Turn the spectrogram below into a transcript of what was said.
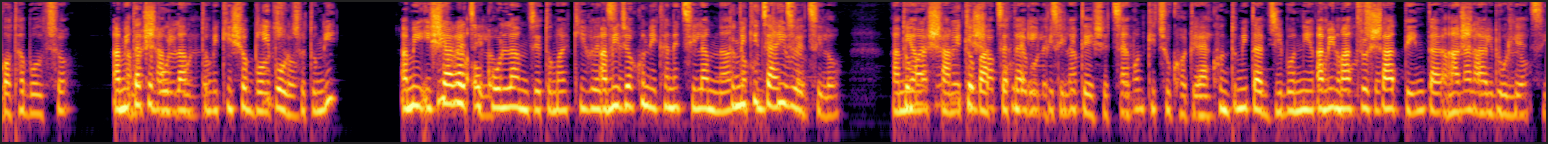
কথা বলছো। আমি তাকে বললাম তুমি কি সব বলছো? তুমি আমি ইশারা করলাম যে তোমার কি হয়েছে? আমি যখন এখানে ছিলাম না তুমি কি চাই হয়েছিল আমি আমার স্বামীকে বাচ্চাটা এই পৃথিবীতে এসেছে। এমন কিছু ঘটে এখন তুমি তার জীবন নিয়ে আমি মাত্র সাত দিন তার আনা আমি বলেছি।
